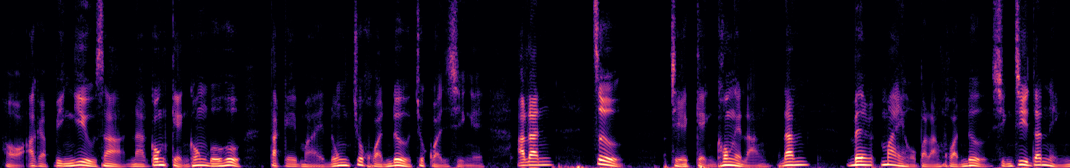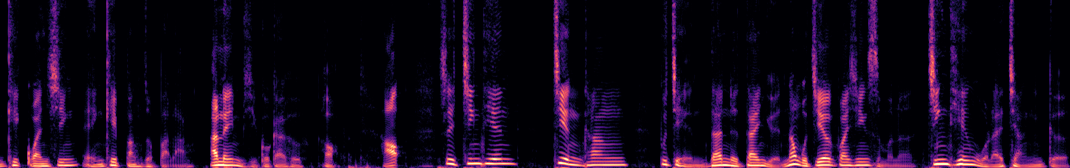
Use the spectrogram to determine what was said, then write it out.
吼，啊个朋友啥，若讲健康无好，大家嘛会拢足烦恼、足关心的。啊，咱做一个健康的人，咱免卖互别人烦恼，甚至咱能去关心，能去帮助别人，安尼毋是更加好，好，所以今天健康不简单的单元，那我今天要关心什么呢？今天我来讲一个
